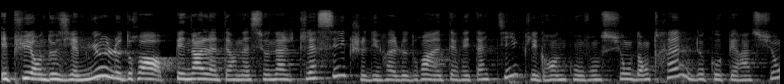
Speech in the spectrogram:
Et puis en deuxième lieu, le droit pénal international classique, je dirais le droit interétatique, les grandes conventions d'entraide, de coopération,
